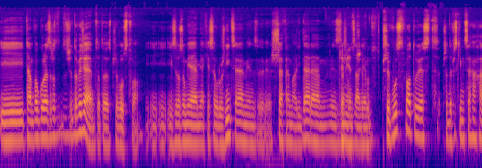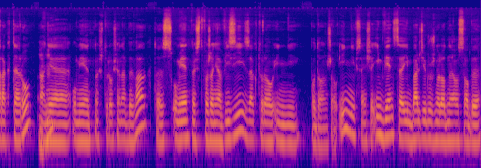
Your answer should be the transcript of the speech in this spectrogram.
I tam w ogóle się dowiedziałem, co to jest przywództwo. I, i, i zrozumiałem, jakie są różnice między wiesz, szefem a liderem, między Czym zarządzaniem. przywództwo? Przywództwo tu jest przede wszystkim cecha charakteru, a Mhm. nie umiejętność, którą się nabywa. To jest umiejętność stworzenia wizji, za którą inni podążą. Inni w sensie im więcej, im bardziej różnorodne osoby,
